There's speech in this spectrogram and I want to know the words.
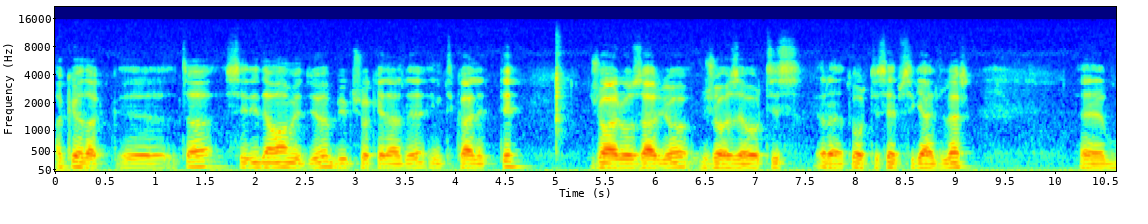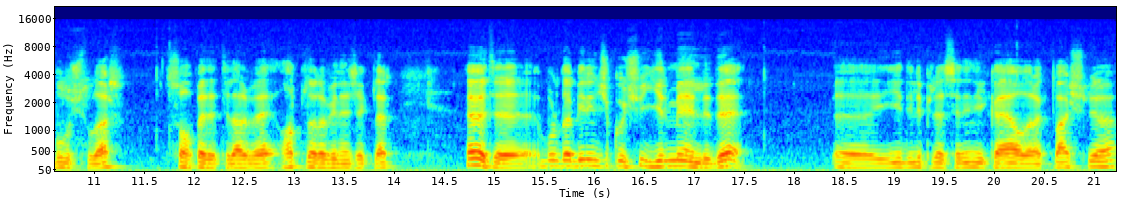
Aqueduct'ta seri devam ediyor. Büyük şokelerde intikal etti. Joao Rosario, Jose Ortiz, evet Ortiz hepsi geldiler. Ee, buluştular. Sohbet ettiler ve atlara binecekler. Evet, e, burada birinci koşu 20.50'de e, yedili plasenin ilk ayağı olarak başlıyor.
